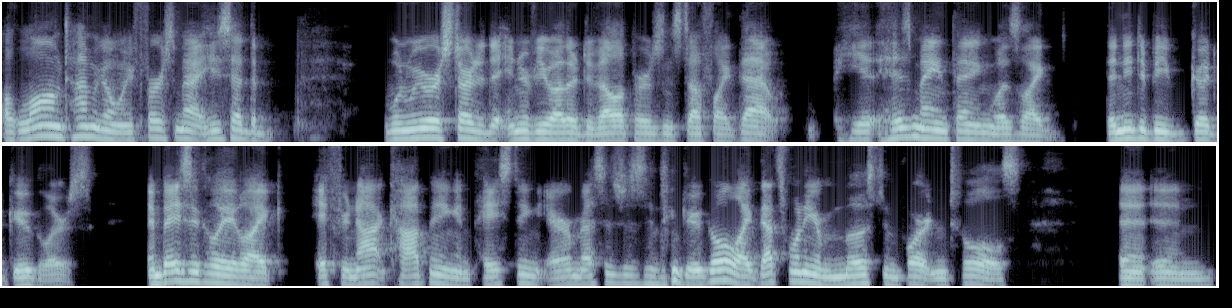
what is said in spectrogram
a long time ago when we first met, he said that when we were started to interview other developers and stuff like that, he, his main thing was like they need to be good Googlers. And basically, like if you're not copying and pasting error messages into Google, like that's one of your most important tools in in,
